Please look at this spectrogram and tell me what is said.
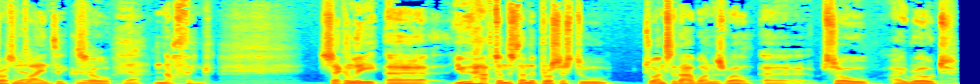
transatlantic. yeah. So Yeah, nothing. Secondly, uh, you have to understand the process to to answer that one as well, uh, so I wrote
